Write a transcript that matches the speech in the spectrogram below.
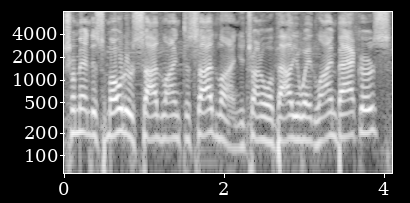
Tremendous motors sideline to sideline. You're trying to evaluate linebackers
